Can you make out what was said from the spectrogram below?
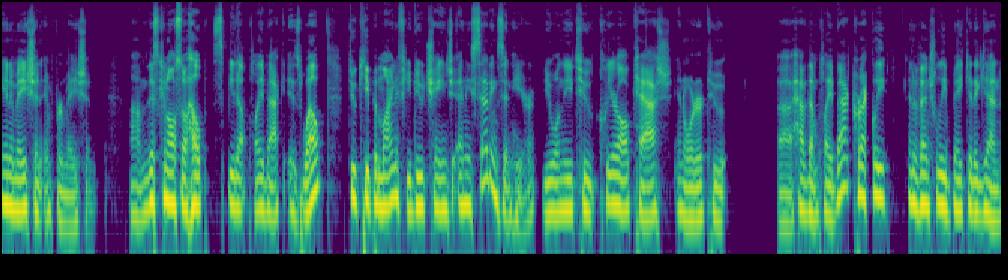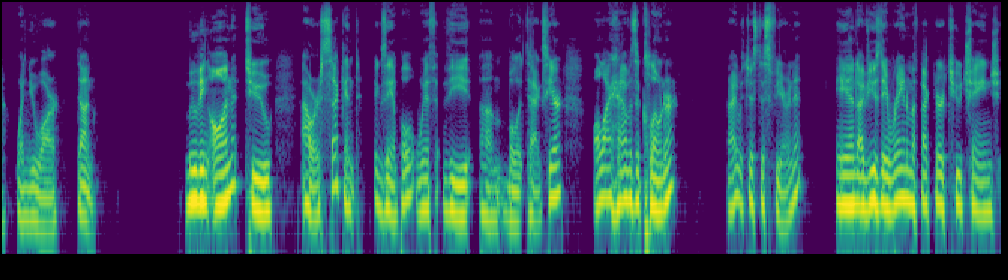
animation information. Um, this can also help speed up playback as well. Do keep in mind if you do change any settings in here, you will need to clear all cache in order to uh, have them play back correctly and eventually bake it again when you are done. Moving on to our second example with the um, bullet tags here. All I have is a cloner, right, with just a sphere in it. And I've used a random effector to change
